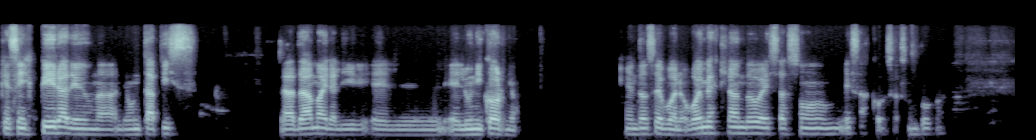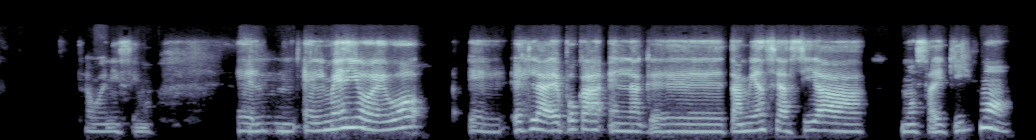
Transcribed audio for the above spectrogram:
que se inspira de, una, de un tapiz la dama y el, el, unicornio. Entonces, bueno, voy mezclando esas, son, esas cosas un poco. Está buenísimo. El, el medioevo eh, es la época en la que también se hacía mosaicismo.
